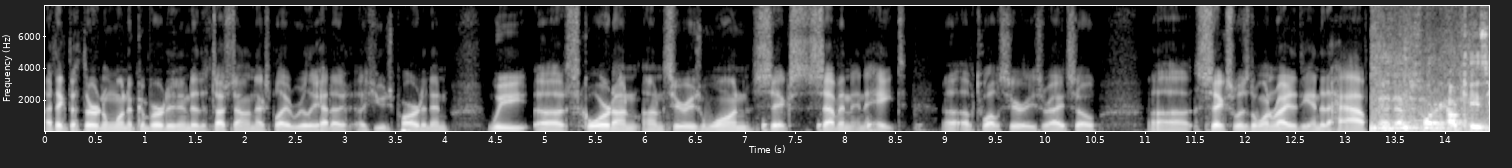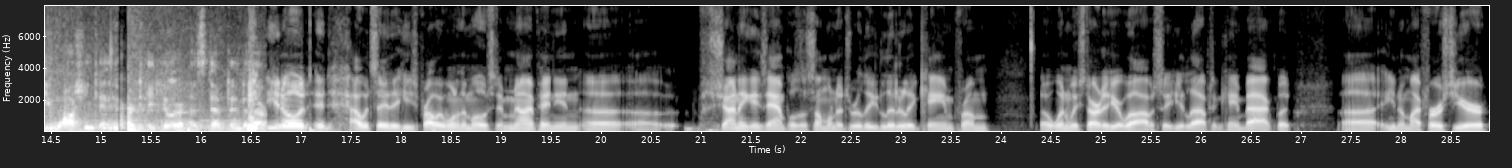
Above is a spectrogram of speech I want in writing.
I think the third and one that converted into the touchdown the next play really had a, a huge part, and then we uh, scored on on series one, six, seven, and eight uh, of 12 series, right? So uh, six was the one right at the end of the half. And I'm just wondering how Casey Washington in particular has stepped into that. You know, it, it, I would say that he's probably one of the most, in my opinion, uh, uh, shining examples of someone that's really literally came from uh, when we started here. Well, obviously he left and came back, but uh, you know, my first year.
